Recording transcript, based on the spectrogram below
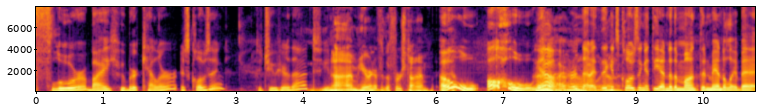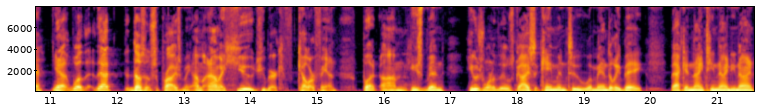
Fleur by Hubert Keller is closing. Did you hear that? You know. I'm hearing it for the first time. Oh, oh, yeah, I heard no, that. I think no. it's closing at the end of the month in Mandalay Bay. Yeah, well, that doesn't surprise me. I'm I'm a huge Hubert Keller fan, but um, he's been he was one of those guys that came into uh, Mandalay Bay back in 1999.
